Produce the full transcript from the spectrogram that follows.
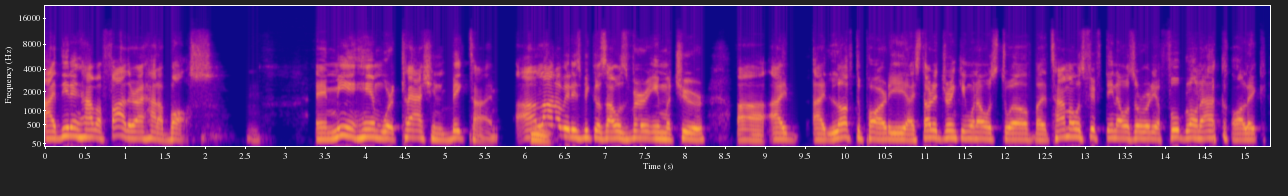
I didn't have a father, I had a boss. Hmm. And me and him were clashing big time. A Hmm. lot of it is because I was very immature. Uh, I I loved to party. I started drinking when I was 12. By the time I was 15, I was already a full blown alcoholic.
